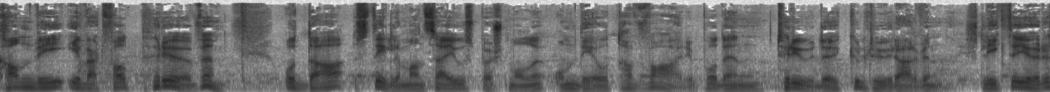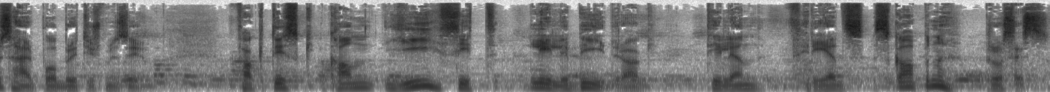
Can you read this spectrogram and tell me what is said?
kan vi i hvert fall prøve. Og da stiller man seg jo spørsmålet om det å ta vare på den truede kulturarven, slik det gjøres her på British Museum, faktisk kan gi sitt lille bidrag til en fredsskapende prosess.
